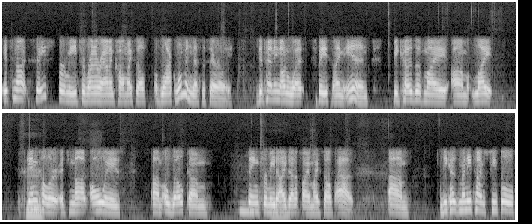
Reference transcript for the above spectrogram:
it's not safe for me to run around and call myself a black woman necessarily, depending on what space I'm in. Because of my um, light skin Hmm. color, it's not always um, a welcome thing for me to identify myself as. Um, because many times people,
